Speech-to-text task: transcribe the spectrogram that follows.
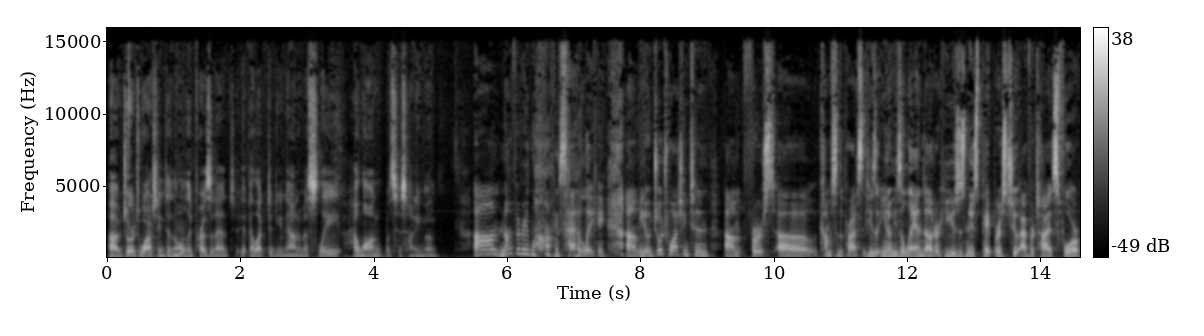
Uh, George Washington, the mm-hmm. only president elected unanimously, how long was his honeymoon? Um, not very long, sadly. Um, you know, George Washington um, first uh, comes to the press. He's, you know, he's a landowner. He uses newspapers to advertise for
